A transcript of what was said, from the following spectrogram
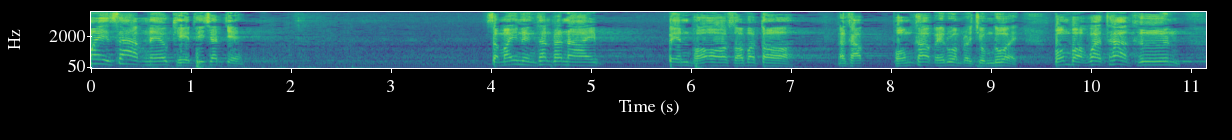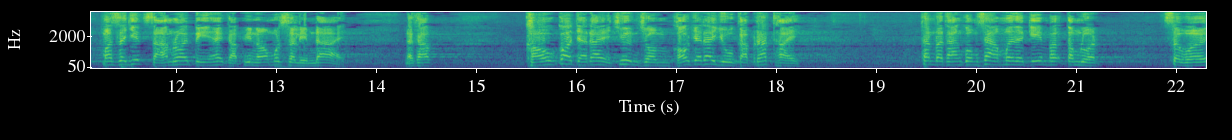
ไม่ทราบแนวเขตที่ชัดเจน สมัยหนึ่งท่านพระนายเป็นผอสปต นะครับ ผมเข้าไปร่วมประชุมด้วย ผมบอกว่าถ้าคืนมัสยิด 300 ปีให้กับพี่น้องมุสลิมได้นะครับ เขาก็จะได้ชื่นชม เขาจะได้อยู่กับรัฐไทย ท่านประธานคงทราบเมื่อตะกี้ตำรวจเสวย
